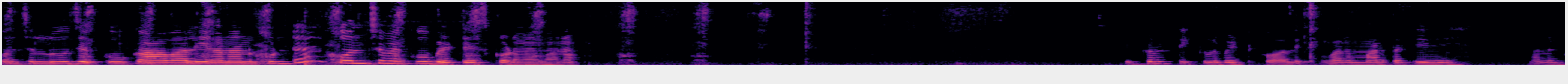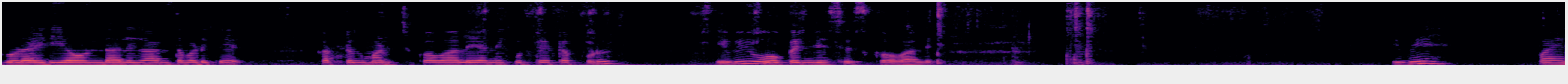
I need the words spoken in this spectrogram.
కొంచెం లూజ్ ఎక్కువ కావాలి అని అనుకుంటే కొంచెం ఎక్కువ పెట్టేసుకోవడమే మనం. ఇక్కడ టిక్కులు పెట్టుకోవాలి. మనం మడతకి మనకు కూడా ఐడియా ఉండాలిగా అంతవరకే కరెక్ట్గా మడుచుకోవాలి అని కుట్టేటప్పుడు ఇవి ఓపెన్ చేసేసుకోవాలి. ఇవి పైన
